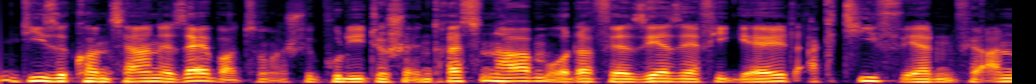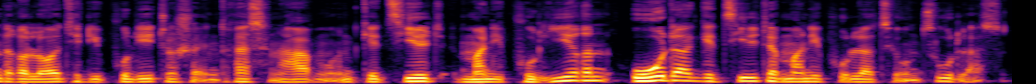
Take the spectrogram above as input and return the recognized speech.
diese Konzerne selber zum Beispiel politische Interessen haben oder für sehr, sehr viel Geld aktiv werden für andere Leute, die politische Interessen haben und gezielt manipulieren oder gezielte Manipulation zulassen.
